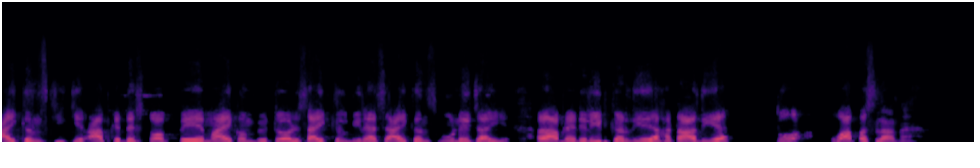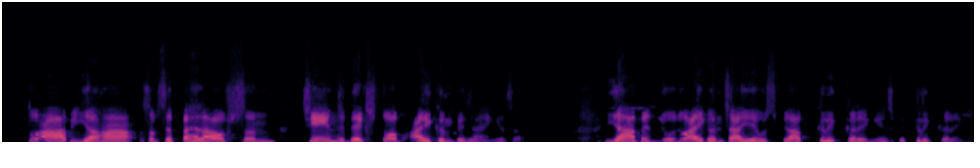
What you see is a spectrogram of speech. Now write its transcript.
आइकन्स की कि आपके डेस्कटॉप पे माई कंप्यूटर रिसाइकिल बिन ऐसे आइकन्स होने चाहिए। अगर आपने डिलीट कर दिए या हटा दिए तो वापस लाना है। तो आप यहाँ सबसे पहला ऑप्शन चेंज डेस्कटॉप आइकन पे जाएँगे सर यहाँ पे जो जो आइकन चाहिए उस पर आप क्लिक करेंगे इस पर क्लिक करेंगे।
